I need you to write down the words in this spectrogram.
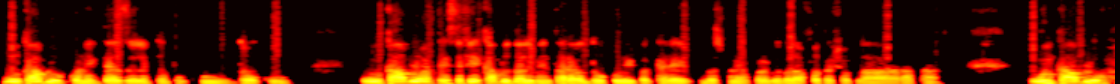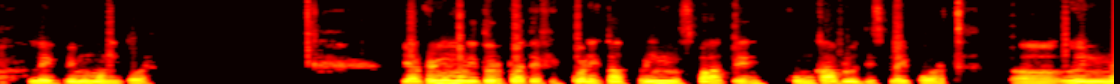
Un cablu conectează laptopul cu docul, un cablu ar trebui să fie cablu de alimentare al docului pe care, vă spuneam, colegul de la Photoshop l-a arătat. Un cablu leg primul monitor, iar primul monitor poate fi conectat prin spate cu un cablu DisplayPort uh, în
